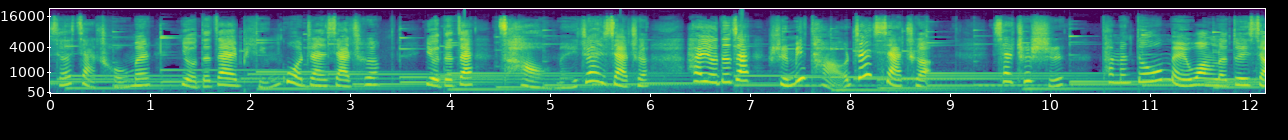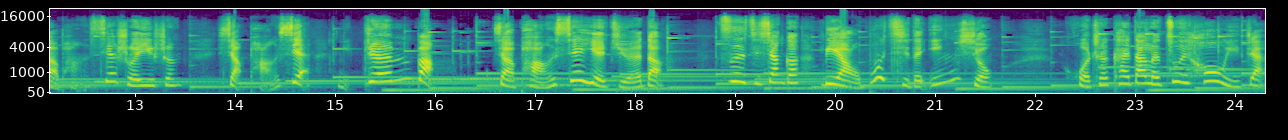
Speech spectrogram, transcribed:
小甲虫们有的在苹果站下车，有的在草莓站下车，还有的在水蜜桃站下车。下车时，他们都没忘了对小螃蟹说一声：“小螃蟹，你真棒！”小螃蟹也觉得自己像个了不起的英雄。火车开到了最后一站，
